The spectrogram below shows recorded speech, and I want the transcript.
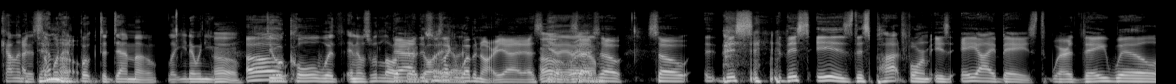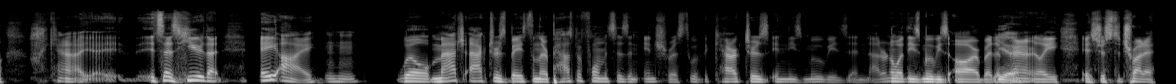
calendar A someone had booked a demo like you know when you Oh, do oh a call with and it was with Laura. yeah this was like a webinar yeah yes. Oh, Yeah, so, yeah. so so this this is this platform is ai based where they will i can't I- it says here that ai mm-hmm. will match actors based on their past performances and interest with the characters in these movies. And I don't know what these movies are, but Yeah. apparently it's just to try to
